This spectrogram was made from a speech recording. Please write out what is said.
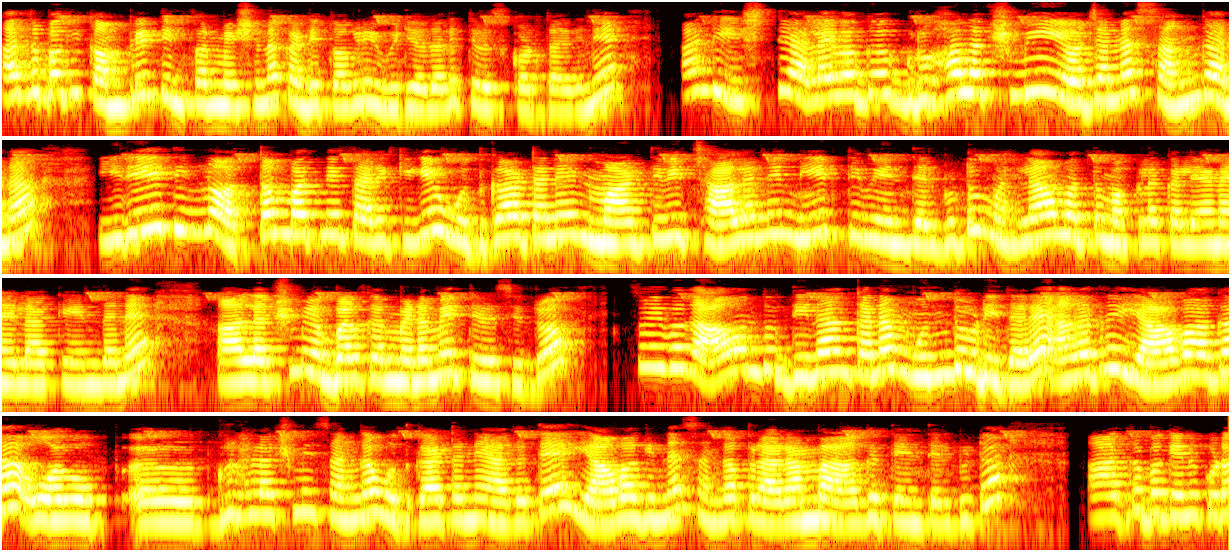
ಅದ್ರ ಬಗ್ಗೆ ಕಂಪ್ಲೀಟ್ ಇನ್ಫಾರ್ಮೇಷನ್ನ ಖಂಡಿತವಾಗ್ಲೂ ಈ ವಿಡಿಯೋದಲ್ಲಿ ತಿಳಿಸ್ಕೊಡ್ತಾ ಇದ್ದೀನಿ. ಆ್ಯಂಡ್ ಇಷ್ಟೇ ಅಲ್ಲ, ಇವಾಗ ಗೃಹಲಕ್ಷ್ಮಿ ಯೋಜನಾ ಸಂಘನ ಇದೇ ತಿಂಗಳು ಹತ್ತೊಂಬತ್ತನೇ ತಾರೀಕಿಗೆ ಉದ್ಘಾಟನೆ ಮಾಡ್ತೀವಿ, ಚಾಲನೆ ನೀಡ್ತೀವಿ ಅಂತ ಹೇಳ್ಬಿಟ್ಟು ಮಹಿಳಾ ಮತ್ತು ಮಕ್ಕಳ ಕಲ್ಯಾಣ ಇಲಾಖೆಯಿಂದನೇ ಲಕ್ಷ್ಮೀ ಹೆಬ್ಬಾಳ್ಕರ್ ಮೇಡಮೇ ತಿಳಿಸಿದ್ರು. ಸೊ ಇವಾಗ ಆ ಒಂದು ದಿನಾಂಕನ ಮುಂದೂಡಿದ್ದಾರೆ. ಹಾಗಾದರೆ ಯಾವಾಗ ಗೃಹಲಕ್ಷ್ಮಿ ಸಂಘ ಉದ್ಘಾಟನೆ ಆಗುತ್ತೆ, ಯಾವಾಗಿಂದ ಸಂಘ ಪ್ರಾರಂಭ ಆಗುತ್ತೆ ಅಂತ ಹೇಳ್ಬಿಟ್ಟು, ಅದ್ರ ಬಗ್ಗೆನೂ ಕೂಡ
